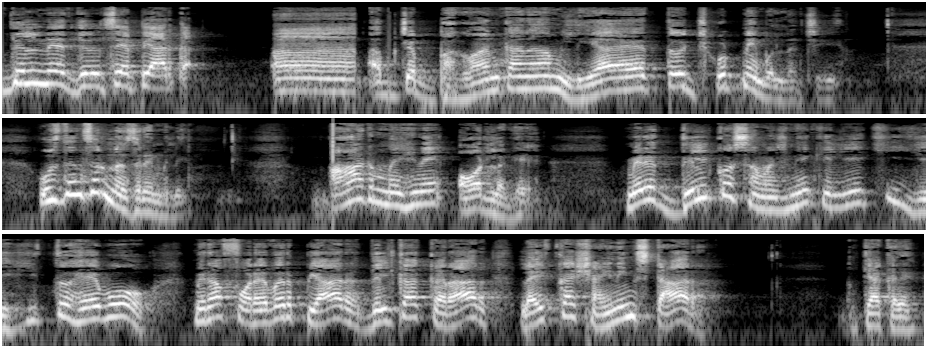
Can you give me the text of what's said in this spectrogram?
दिल ने दिल से प्यार का आ, अब जब भगवान का नाम लिया है तो झूठ नहीं बोलना चाहिए। उस दिन सिर्फ़ नज़रें मिली। आठ महीने और लगे। मेरे दिल को समझने के लिए कि यही तो है वो मेरा फॉर प्यार दिल का करार लाइफ का शाइनिंग स्टार क्या करें?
